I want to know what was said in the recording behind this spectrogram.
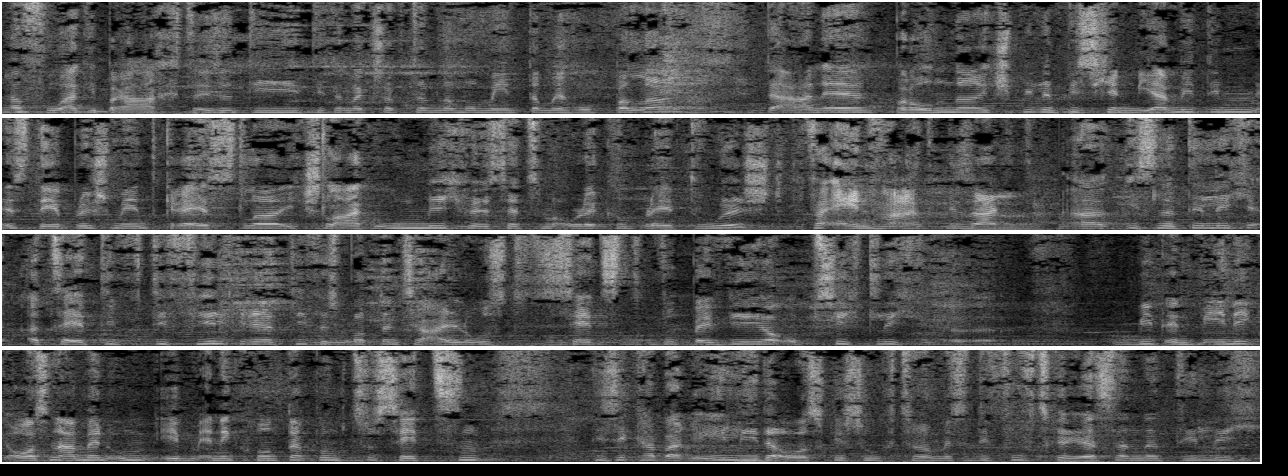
hervorgebracht. Also die, die dann auch gesagt haben, na Moment einmal hoppala. Der eine Bronner, ich spiele ein bisschen mehr mit dem Establishment, Kreisler, ich schlage um mich, weil es jetzt mal alle komplett wurscht. Vereinfacht gesagt, äh, ist natürlich eine Zeit, die, die viel kreatives Potenzial lossetzt, wobei wir ja absichtlich äh, mit ein wenig Ausnahmen, um eben einen Konterpunkt zu setzen, diese Kabarettlieder ausgesucht haben. Also die 50er Jahre sind natürlich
